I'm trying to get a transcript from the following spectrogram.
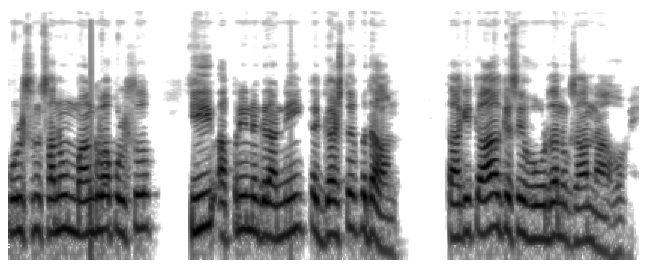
ਪੁਲਿਸ ਨੂੰ, ਸਾਨੂੰ ਮੰਗ ਵਾ ਪੁਲਿਸ ਕਿ ਆਪਣੀ ਨਿਗਰਾਨੀ ਤੇ ਗਸ਼ਤ ਵਧਾਉਣ ਤਾਂ ਕਿ ਕਾ ਕਿਸੇ ਹੋਰ ਦਾ ਨੁਕਸਾਨ ਨਾ ਹੋਵੇ।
